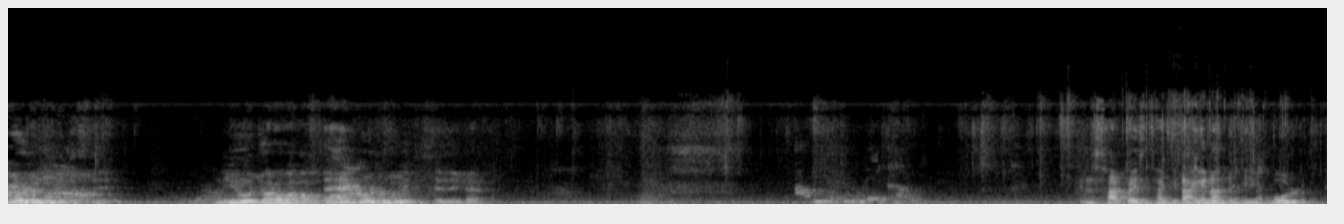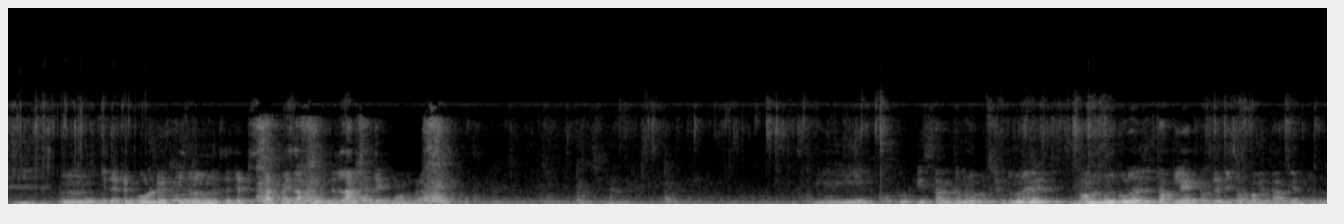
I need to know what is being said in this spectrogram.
গোল্ড মনে হচ্ছে নিউ জড়োয়া হাউস হ্যাঁ গোল্ড মনে হচ্ছে যেটা। এটা সারপ্রাইজ থাকে, এটা আগে না দেখি গোল্ড হুম, এটা একটা গোল্ডের কি যেন মনে হচ্ছে, এটা একটা সারপ্রাইজ আছে এটা লাস্টে দেখব আমরা। আচ্ছা। কত কিছু আমি তো মনে করছি, শুধু মানে ঝনঝন করলে চকলেট টকলেট এসব হবে তাবিয়ার জন্য।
